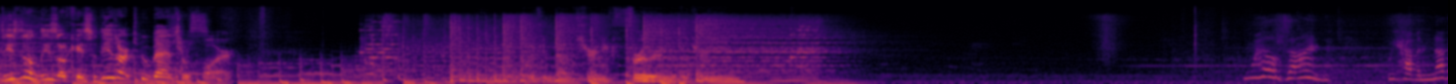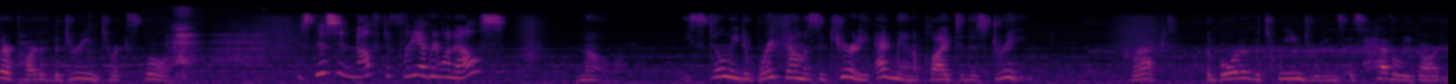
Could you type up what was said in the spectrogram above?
These these don't these okay. So these aren't too bad so far. We can now journey further into the dream. Well done. We have another part of the dream to explore. Is this enough to free everyone else? No. We still need to break down the security Eggman applied to this dream. Correct. The border between dreams is heavily guarded.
